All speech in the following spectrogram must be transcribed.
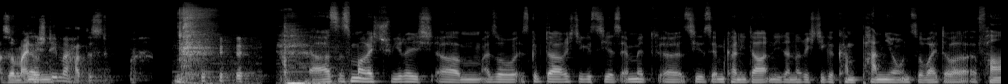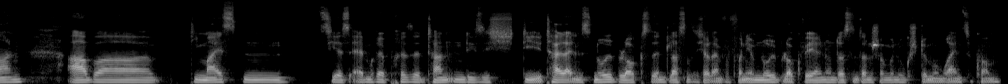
Also meine Ähm. Stimme hattest du. Ja, es ist immer recht schwierig. Ähm, also es gibt da richtige CSM mit äh, CSM-Kandidaten, die dann eine richtige Kampagne und so weiter fahren. Aber die meisten CSM-Repräsentanten, die sich, die Teil eines Nullblocks sind, lassen sich halt einfach von ihrem Nullblock wählen und das sind dann schon genug Stimmen, um reinzukommen.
